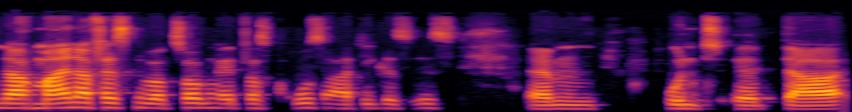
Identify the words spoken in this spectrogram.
nach meiner festen Überzeugung etwas Großartiges ist. Ähm, und äh, da,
